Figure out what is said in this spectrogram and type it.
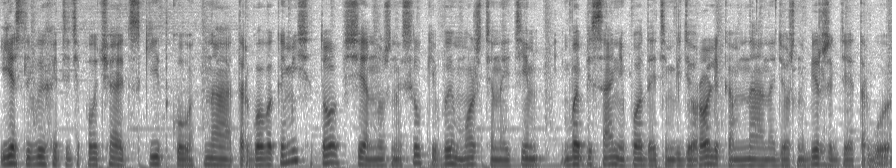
Если вы хотите получать скидку на торговой комиссии, то все нужные ссылки вы можете найти в описании под этим видеороликом на надежной бирже, где я торгую.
